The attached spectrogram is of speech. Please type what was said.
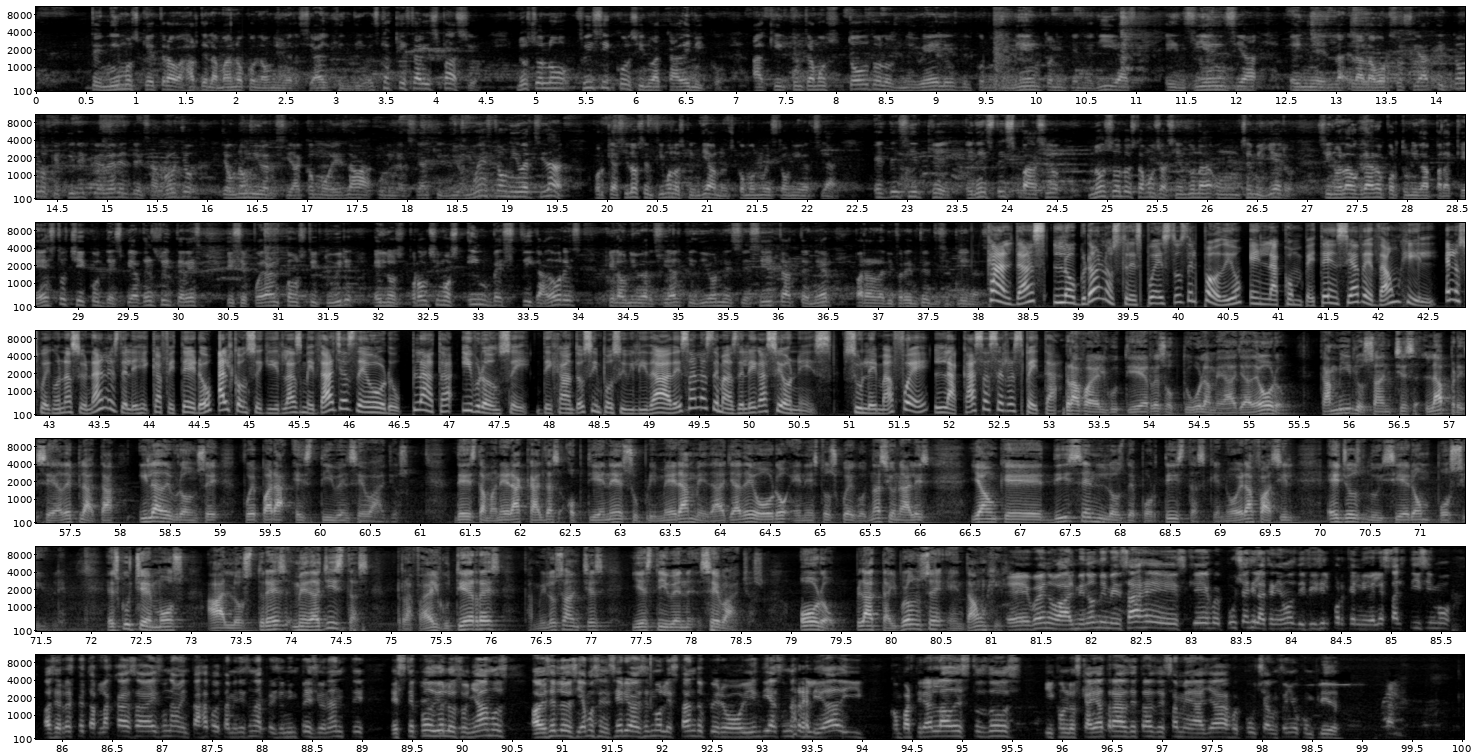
tenemos que trabajar de la mano con la Universidad del Quindío. Es que aquí está el espacio, no solo físico, sino académico. Aquí encontramos todos los niveles del conocimiento en ingeniería, en ciencia, en la, labor social, en todo lo que tiene que ver el desarrollo de una universidad como es la Universidad del Quindío, nuestra universidad, porque así lo sentimos los quindianos como nuestra universidad. Es decir, que en este espacio no solo estamos haciendo un semillero, sino la gran oportunidad para que estos chicos despierten su interés y se puedan constituir en los próximos investigadores que la Universidad del Quindío necesita tener para las diferentes disciplinas. Caldas logró los tres puestos del podio en la competencia de downhill en los Juegos Nacionales del Eje Cafetero al conseguir las medallas de oro, plata y bronce, dejando sin posibilidades a las demás delegaciones. Su lema fue La casa se respeta. Rafael Gutiérrez obtuvo la medalla de oro. Camilo Sánchez la presea de plata y la de bronce fue para Steven Ceballos. De esta manera, Caldas obtiene su primera medalla de oro en estos Juegos Nacionales y aunque dicen los deportistas que no era fácil, ellos lo hicieron posible. Escuchemos a los tres medallistas, Rafael Gutiérrez, Camilo Sánchez y Steven Ceballos oro, plata y bronce en downhill. Eh, bueno, al menos mi mensaje es que fue pucha si la teníamos difícil porque el nivel está altísimo, hacer respetar la casa es una ventaja, pero también es una presión impresionante. Este podio lo soñamos, a veces lo decíamos en serio, a veces molestando, pero hoy en día es una realidad y compartir al lado de estos dos y con los que hay atrás, detrás de esta medalla, fue pucha, un sueño cumplido.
